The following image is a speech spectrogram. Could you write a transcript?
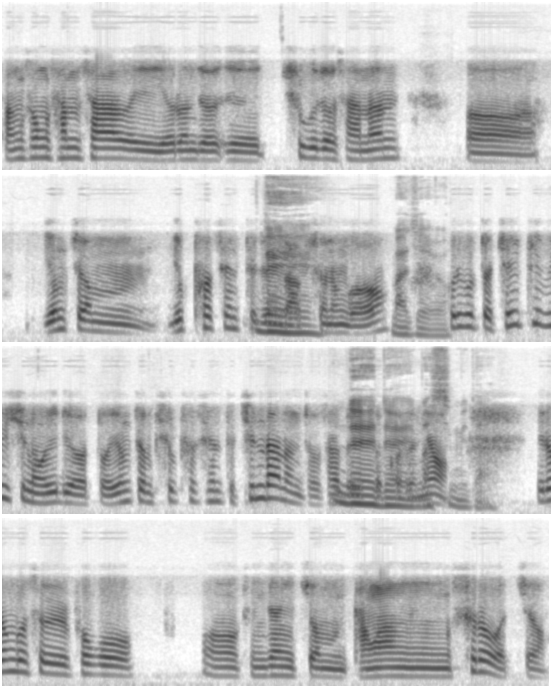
방송 3사의 여론조 에, 출구조사는 어 0.6% 정도 네. 앞서는 거 맞아요. 그리고 또 JTBC는 오히려 또 0.7% 진다는 조사도 네, 네, 있었거든요. 맞습니다. 이런 것을 보고 어 굉장히 좀 당황스러웠죠.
